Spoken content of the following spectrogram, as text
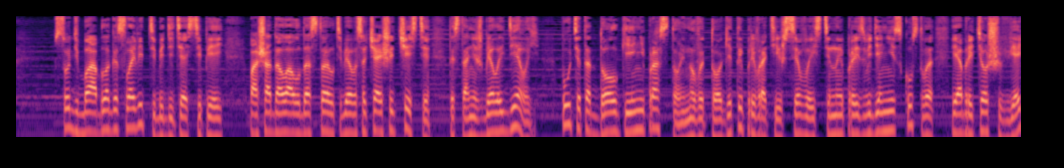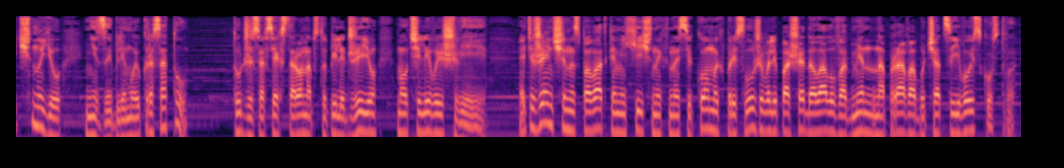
«Судьба благословит тебе, дитя степей. Паша Далал удостоил тебя высочайшей чести, ты станешь белой девой». Путь этот долгий и непростой, но в итоге ты превратишься в истинное произведение искусства и обретешь вечную, незыблемую красоту. Тут же со всех сторон обступили Джию молчаливые швеи. Эти женщины с повадками хищных насекомых прислуживали Паше Далалу в обмен на право обучаться его искусству.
